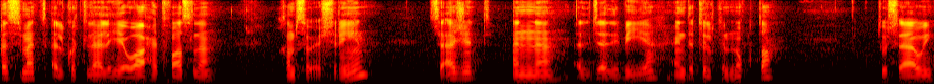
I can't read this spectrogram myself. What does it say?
قسمة الكتلة اللي هي واحد فاصلة خمسة وعشرين. سأجد أن الجاذبية عند تلك النقطة تساوي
